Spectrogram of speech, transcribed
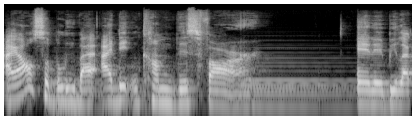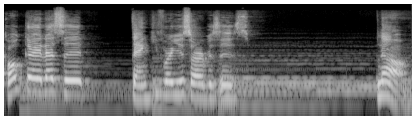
I also believe I, I didn't come this far and it'd be like, okay, that's it. Thank you for your services. No,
